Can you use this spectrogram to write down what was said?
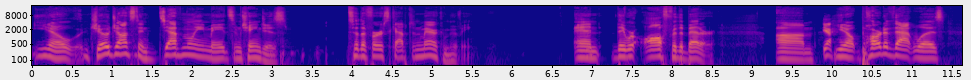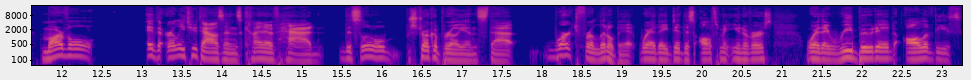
you know, Joe Johnston definitely made some changes to the first Captain America movie. And they were all for the better. Um, yeah. You know, part of that was Marvel in the early 2000s kind of had this little stroke of brilliance that worked for a little bit where they did this ultimate universe where they rebooted all of these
